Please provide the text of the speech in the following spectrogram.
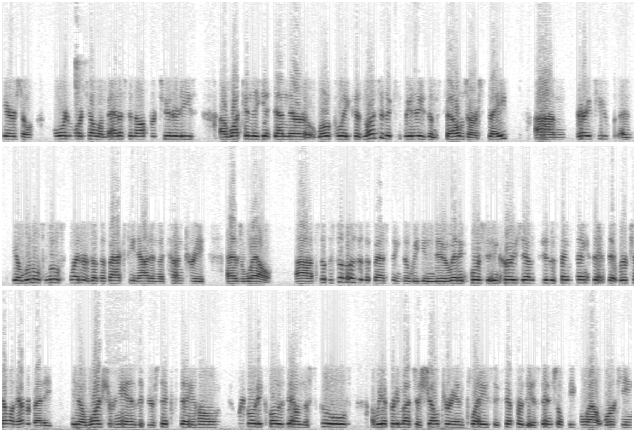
care. So more and more telemedicine opportunities. Uh, what can they get done there locally? Because most of the communities themselves are safe. Um, very few, uh, you know, little little splinters of the vaccine out in the country as well. Uh, so, so those are the best things that we can do, and of course, encourage them to do the same things that, that we're telling everybody. You know, wash your hands. If you're sick, stay home. We've already closed down the schools. We have pretty much a shelter in place, except for the essential people out working.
